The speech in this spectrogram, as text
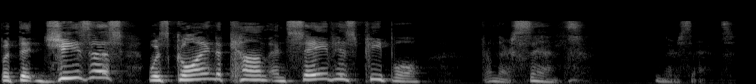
but that Jesus was going to come and save his people from their sins. From their sins.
